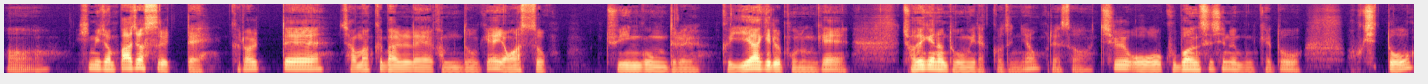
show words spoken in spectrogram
어, 힘이 좀 빠졌을 때 그럴 때 장마크 발레 감독의 영화 속 주인공들을 그 이야기를 보는 게 저에게는 도움이 됐거든요. 그래서 7559번 쓰시는 분께도 혹시 또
